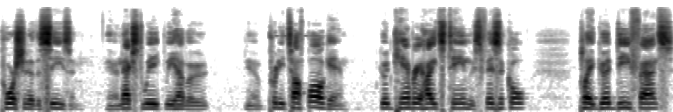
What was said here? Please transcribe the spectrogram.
portion of the season. You know, next week we have a, you know, pretty tough ball game. Good Cambria Heights team who's physical, play good defense,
